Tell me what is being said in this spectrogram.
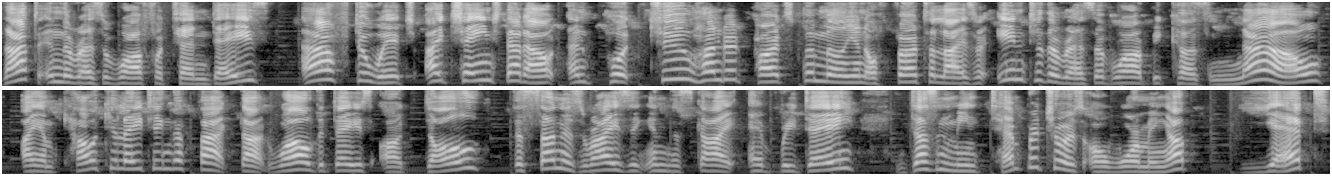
that in the reservoir for 10 days, after which I changed that out and put 200 parts per million of fertilizer into the reservoir because now I am calculating the fact that while the days are dull, the sun is rising in the sky every day. Doesn't mean temperatures are warming up yet,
